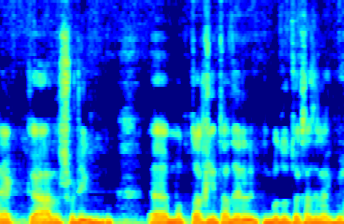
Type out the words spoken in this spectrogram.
নেককার সঠিক আহ, মুত্তাকি তাদের বন্ধুত্ব কাজে লাগবে।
